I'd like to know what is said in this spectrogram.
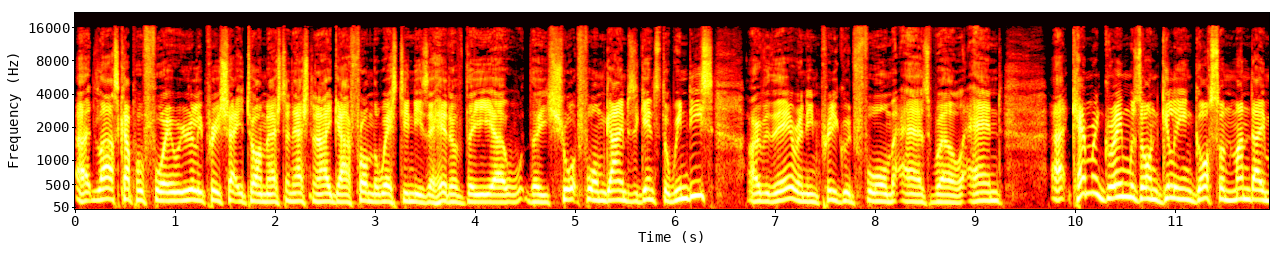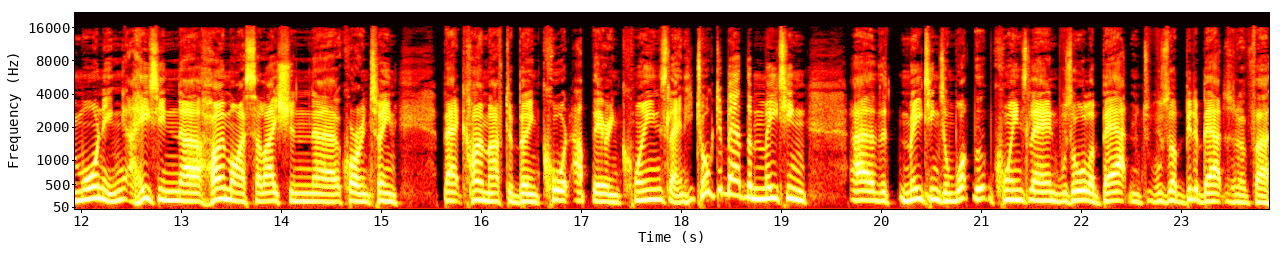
Uh, last couple for you. We really appreciate your time, Ashton. Ashton Agar from the West Indies ahead of the uh, the short form games against the Windies over there, and in pretty good form as well. And uh, Cameron Green was on Gillian Goss on Monday morning. He's in uh, home isolation uh, quarantine back home after being caught up there in Queensland. He talked about the meeting, uh, the meetings, and what Queensland was all about, and it was a bit about sort of uh,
